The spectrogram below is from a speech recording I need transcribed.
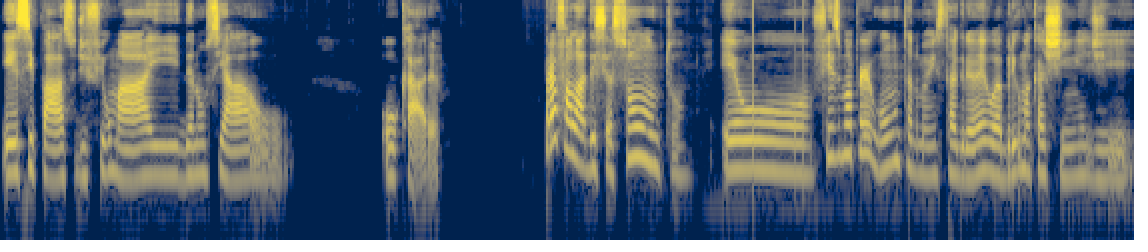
esse passo de filmar e denunciar o, o cara. Para falar desse assunto, eu fiz uma pergunta no meu Instagram, eu abri uma caixinha de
